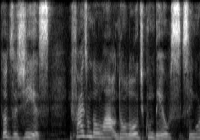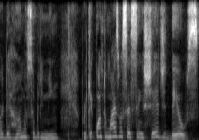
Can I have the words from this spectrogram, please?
Todos os dias e faz um download com Deus. Senhor, derrama sobre mim. Porque quanto mais você se encher de Deus,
